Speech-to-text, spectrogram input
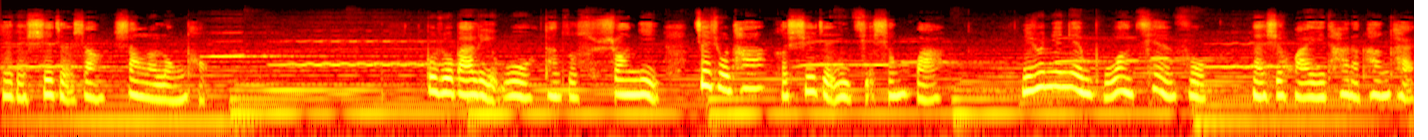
也给施者上上了龙头。不如把礼物当作双翼，借助它和施者一起升华。你若念念不忘欠负，乃是怀疑他的慷慨，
